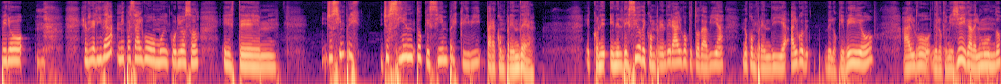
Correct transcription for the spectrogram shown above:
pero en realidad me pasa algo muy curioso. Este, mm, yo siempre, yo siento que siempre escribí para comprender, eh, en el deseo de comprender algo que todavía no comprendía, algo de, de lo que veo, algo de lo que me llega del mundo,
